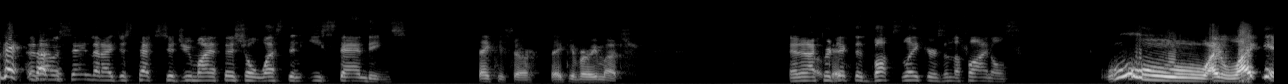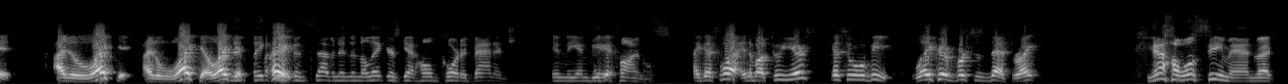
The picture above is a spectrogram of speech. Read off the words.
Okay. And I was saying that I just texted you my official West and East standings. Thank you, sir. Thank you very much. And then I okay. predicted Bucks Lakers in the finals. Ooh, I like it. I like it. I like it. I like it. Lakers hey. in seven, and then the Lakers get home court advantage in the NBA guess, Finals. I guess what? In about two years, guess who will be? Lakers versus Nets, right? Yeah, we'll see, man. But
